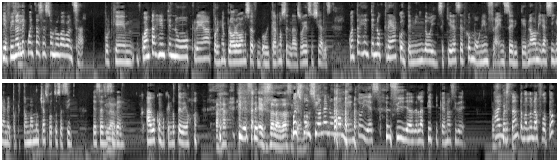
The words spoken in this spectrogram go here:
Y al final de cuentas eso no va a avanzar, porque mm, cuánta gente no crea, por ejemplo, ahora vamos a ubicarnos en las redes sociales, cuánta gente no crea contenido y se quiere hacer como un influencer y que no, mira, síganme porque tomo muchas fotos así, ya sabes, de, hago como que no te veo. Ajá. Esas son las básicas. Pues funciona en un momento y es, sí, ya la típica, ¿no? Así de, ay, ¿me están tomando una foto?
